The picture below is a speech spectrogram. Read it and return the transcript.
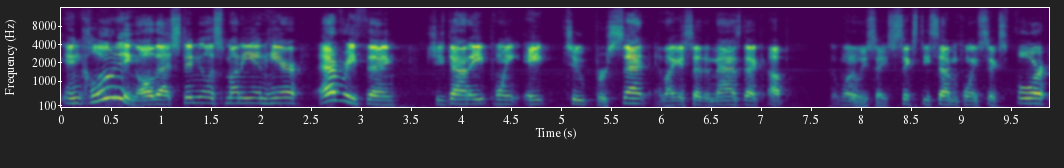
including all that stimulus money in here, everything. She's down 8.82%. And like I said, the NASDAQ up what do we say, 67.64.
